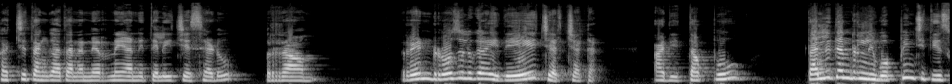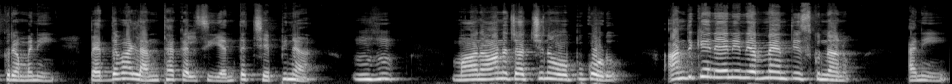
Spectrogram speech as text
ఖచ్చితంగా తన నిర్ణయాన్ని తెలియచేశాడు రామ్. రెండు రోజులుగా ఇదే చర్చట. అది తప్పు. తల్లిదండ్రుల్ని ఒప్పించి తీసుకురమ్మని పెద్దవాళ్ళంతా కలిసి ఎంత చెప్పినా మా నాన్న చచ్చిన ఒప్పుకోడు. అందుకే నేను ఈ నిర్ణయం తీసుకున్నాను అని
